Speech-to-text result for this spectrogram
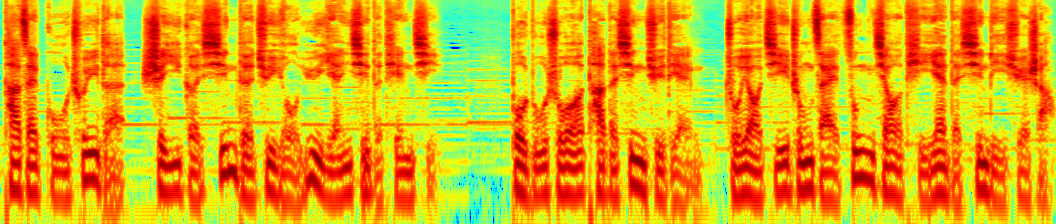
他在鼓吹的是一个新的具有预言性的天气，不如说他的兴趣点主要集中在宗教体验的心理学上。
